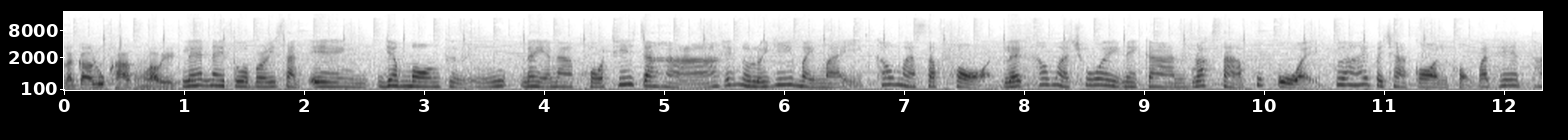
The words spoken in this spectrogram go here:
และก็ลูกค้าของเราเอง และในตัวบริษัทเองยังมองถึงในอนาคตที่จะหาเทคโนโลยีใหม่ ๆ เข้ามาซัพพอร์ตและเข้ามาช่วยในการรักษาผู้ป่วย เพื่อให้ประชากรของประเทศไท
